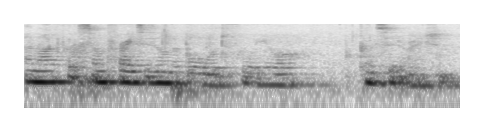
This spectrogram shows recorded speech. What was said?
And I've put some phrases on the board for your consideration.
